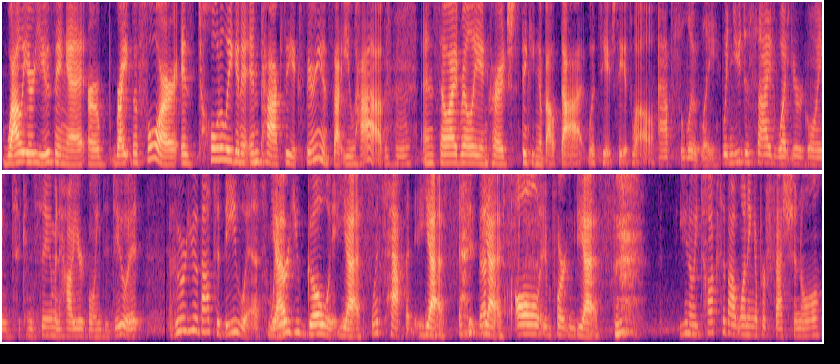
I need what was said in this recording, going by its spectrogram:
while you're using it or right before is totally going to impact the experience that you have. Mm-hmm. And so, I'd really encourage thinking about that with THC as well. Absolutely. When you decide what you're going to consume and how you're going to do it, who are you about to be with? Where Yep. are you going? Yes. What's happening? Yes. That's Yes. all important. stuff. Yes. you know, he talks about wanting a professional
